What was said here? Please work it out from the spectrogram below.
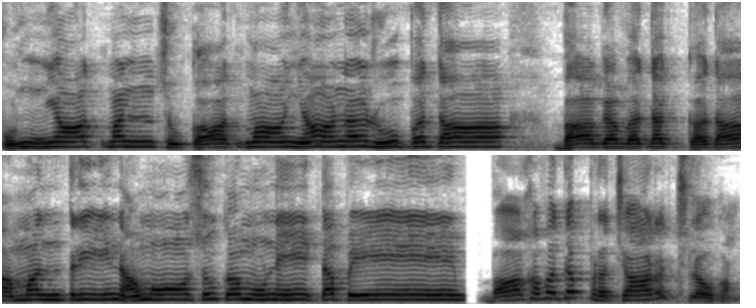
புண்ணியாத்மன் சுகாத்மா ஞான ரூபதா भागवतः कदा मन्त्री नमो सुखमुने तपे। भागवतप्रचारश्लोकम्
